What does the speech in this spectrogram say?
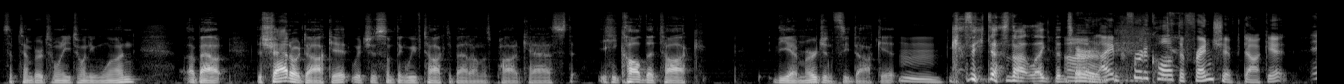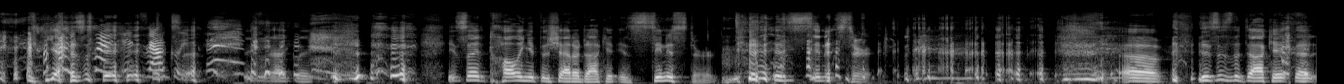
September 2021, about the shadow docket, which is something we've talked about on this podcast. He called the talk the emergency docket because he does not like the Uh, term. I prefer to call it the friendship docket. yes. exactly. exactly. he said calling it the shadow docket is sinister. is sinister. uh, this is the docket that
